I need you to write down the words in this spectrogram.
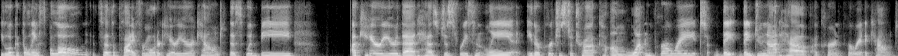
You look at the links below, it says apply for motor carrier account. This would be a carrier that has just recently either purchased a truck, um, wanting prorate. They, they do not have a current prorate account.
